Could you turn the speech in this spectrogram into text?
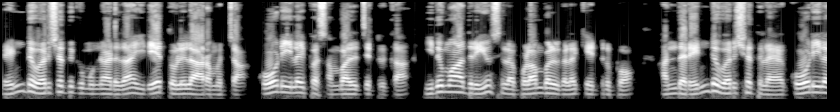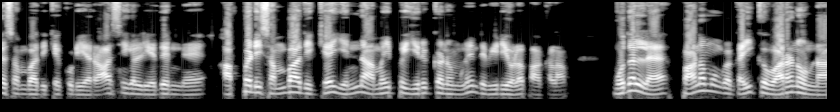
ரெண்டு வருஷத்துக்கு முன்னாடி தான் இதே தொழில ஆரம்பிச்சான். கோடியில இப்ப சம்பாதிச்சிட்டு இருக்கான். இது மாதிரியும் சில புலம்பல்களை கேட்டிருப்போம். அந்த ரெண்டு வருஷத்துல கோடியில சம்பாதிக்கக்கூடிய ராசிகள் எதுன்னு அப்படி சம்பாதிக்க என்ன அமைப்பு இருக்கணும்னு இந்த வீடியோல பார்க்கலாம். முதல்ல பணம் உங்க கைக்கு வரணும்னா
